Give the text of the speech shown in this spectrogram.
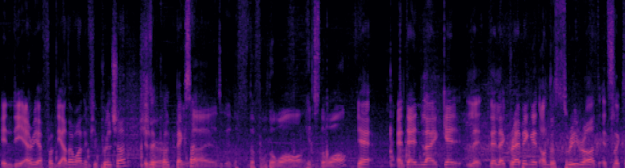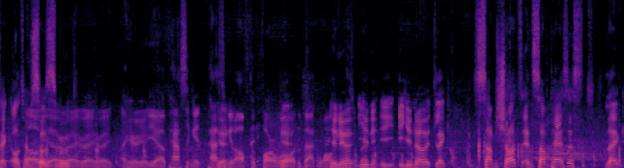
in the area from the other one, if you pull shot, sure. is it called backside? Uh, the, the, the wall hits the wall. Yeah and then like get they're like grabbing it on the three rod. It's like like all time oh, so yeah, smooth. Right, right, right. I hear you. Yeah, passing it, passing yeah. it off the far wall, yeah. the back wall. You know, you know, you know it like some shots and some passes like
